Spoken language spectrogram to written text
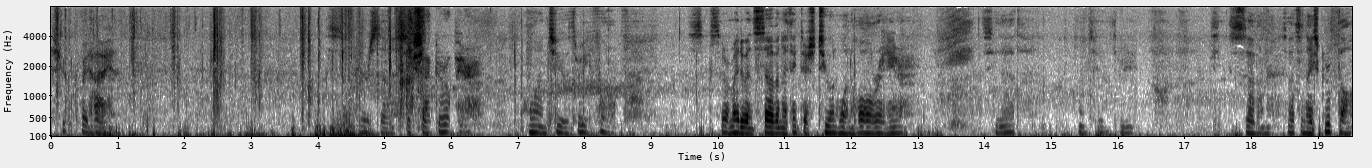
shoot quite high. So here's the six shot group here. One, two, three, four, five, six. There might have been seven. I think there's two in one hole right here. See that? One, two, three, four, five, six, seven. So that's a nice group though.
